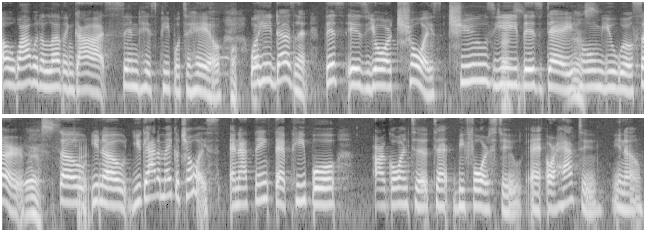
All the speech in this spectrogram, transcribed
"Oh, why would a loving God send his people to hell?" well, he doesn't. This is your choice. Choose ye Yes. this day Yes. whom you will serve. Yes. So, you know, you got to make a choice. And I think that people are going to, to be forced to eh, or have to, you know.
